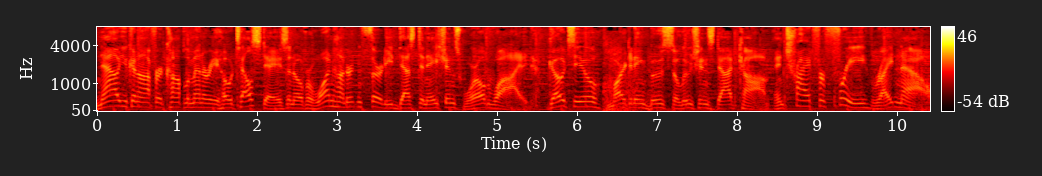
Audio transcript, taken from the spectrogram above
Now you can offer complimentary hotel stays in over 130 destinations worldwide. Go to marketingboostsolutions.com and try it for free right now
